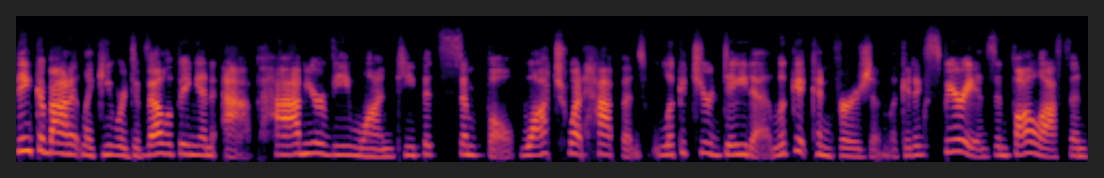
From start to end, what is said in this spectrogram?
Think about it like you were developing an app. Have your V1, keep it simple. Watch what happens. Look at your data, look at conversion, look at experience and fall off, and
